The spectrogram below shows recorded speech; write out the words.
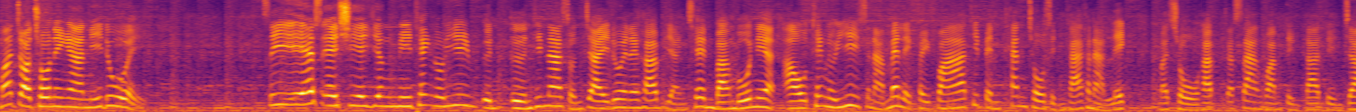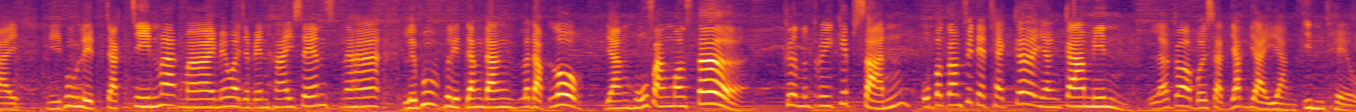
มาจอดโชว์ในงานนี้ด้วย CES Asia ยังมีเทคโนโลยีอื่น ๆ ที่น่าสนใจด้วยนะครับ อย่างเช่นบางบูธเนี่ย เอาเทคโนโลยีสนามแม่เหล็กไฟฟ้าที่เป็นแท่นโชว์สินค้าขนาดเล็ก มาโชว์ครับ ก็สร้างความตื่นตาตื่นใจ มีผู้ผลิตจากจีนมากมาย ไม่ว่าจะเป็น Hisense นะฮะ หรือผู้ผลิตดังๆ ระดับโลก อย่างหูฟัง Monster เครื่องดนตรีกิฟสัน อุปกรณ์ฟิตเนสแท็กเกอร์อย่างการมิน แล้วก็บริษัทยักษ์ใหญ่อย่าง Intel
